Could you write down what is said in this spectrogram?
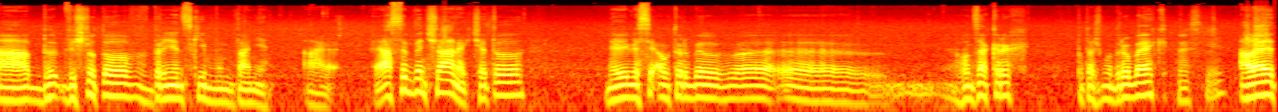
a vyšlo to v brněnské montaně. A já jsem ten článek četl, nevím, jestli autor byl uh, uh, Honza Krch, potažmo Drobek, Jasně. ale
